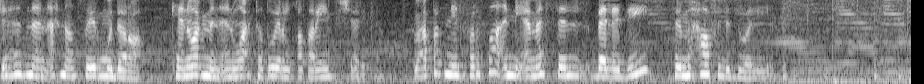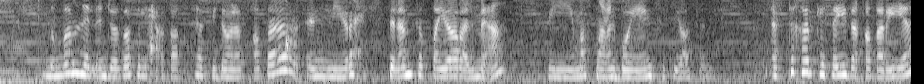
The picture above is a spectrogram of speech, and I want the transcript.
جهزنا إن إحنا نصير مدراء. كنوع من أنواع تطوير القطريين في الشركة. وعطتني الفرصة إني أمثل بلدي في المحافل الدولية. من ضمن الإنجازات اللي حققتها في دولة قطر إني رحت استلمت الطيارة المئة في مصنع البوينغ في سياتل. أفتخر كسيدة قطرية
